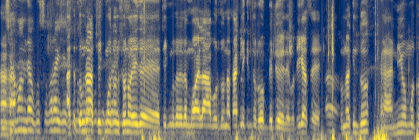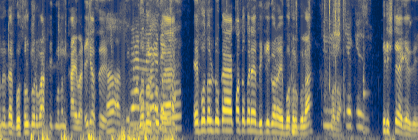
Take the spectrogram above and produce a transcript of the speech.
হ্যাঁ। সাবান দেওয়া গোসল করাইছে আচ্ছা তোমরা ঠিক মতন শোনো এই যে ঠিক মতন এই ময়লা আবর্জনা থাকলে কিন্তু রোগ ব্যাধি হয়ে যাবে ঠিক আছে? হ্যাঁ। তোমরা কিন্তু নিয়ম মতন এটা গোসল করবা ঠিক মতন খাইবা ঠিক আছে? হ্যাঁ, বোতল টুকা এই বোতল টুকা কত করে বিক্রি করো এই বোতলগুলা বলো। তিরিশ টাকা কেজি। তিরিশ টাকা কেজি।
